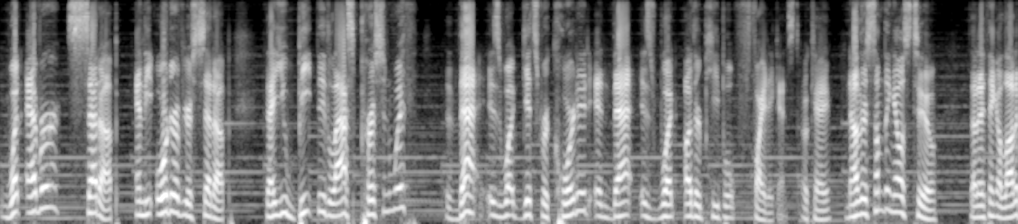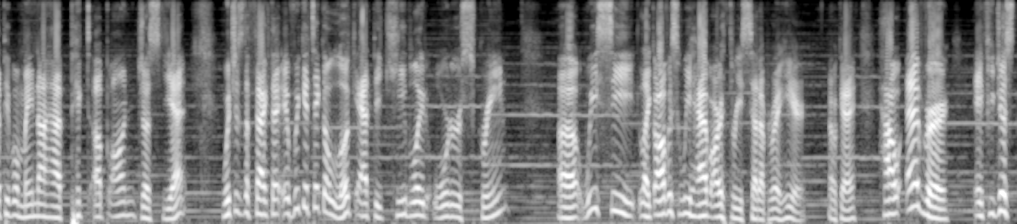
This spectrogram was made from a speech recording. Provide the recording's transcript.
whatever setup and the order of your setup that you beat the last person with, that is what gets recorded and that is what other people fight against, okay? Now there's something else too that I think a lot of people may not have picked up on just yet, which is the fact that if we could take a look at the Keyblade order screen, uh, we see, like, obviously we have our three set up right here, okay? However, if you just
